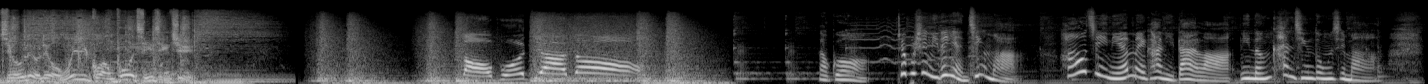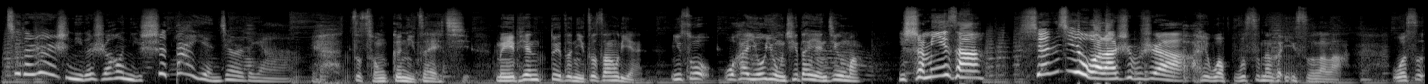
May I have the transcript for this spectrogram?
九六六微广播情景剧。老婆驾到！老公，这不是你的眼镜吗？好几年没看你戴了，你能看清东西吗？记得认识你的时候，你是戴眼镜的呀。哎呀，自从跟你在一起，每天对着你这张脸，你说我还有勇气戴眼镜吗？你什么意思啊？嫌弃我了是不是？哎，我不是那个意思了啦，我是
